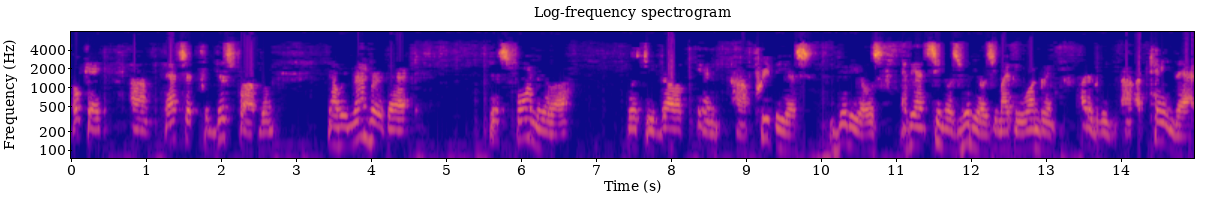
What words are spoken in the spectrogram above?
Okay, um, that's it for this problem. Now remember that this formula was developed in uh, previous videos. If you haven't seen those videos, you might be wondering how did we uh, obtain that.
